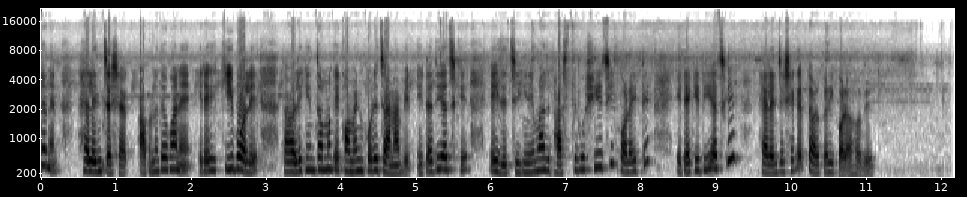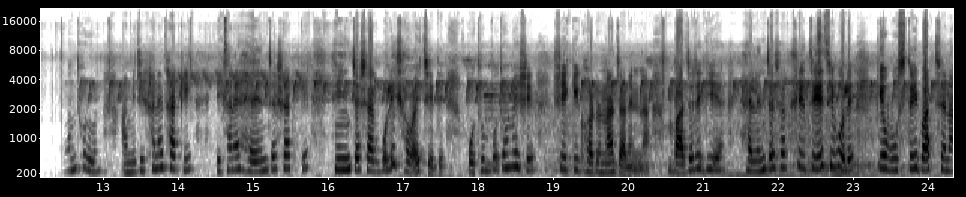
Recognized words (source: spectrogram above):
জানেন? হেলেঞ্চা শাক। আপনাদের ওখানে এটাকে কি বলে? তাহলে কিন্তু আমাকে কমেন্ট করে জানাবেন। এটা দিয়ে আজকে এই যে চিংড়ি মাছ ভাজতে বসিয়েছি কড়াইতে, এটাকে দিয়ে আজকে হেলেঞ্চা শাকের তরকারি করা হবে। যেমন ধরুন, আমি যেখানে থাকি, এখানে হেলেঞ্চা শাককে হিংচা শাক বলেই সবাই চেনে। প্রথম প্রথম এসে সে কি ঘটনা জানেন না। বাজারে গিয়ে হেলেঞ্চা শাক সে চেয়েছি বলে কেউ বুঝতেই পারছে না।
